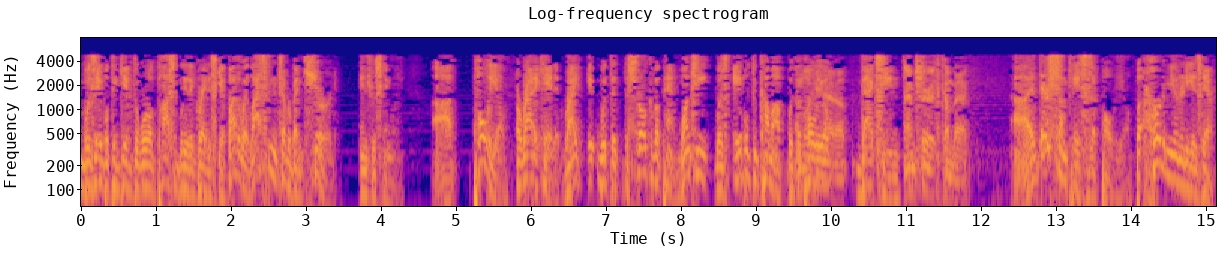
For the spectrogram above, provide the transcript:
was able to give the world possibly the greatest gift. By the way, last thing that's ever been cured, interestingly. Uh, polio eradicated, right? It, with the, the stroke of a pen. Once he was able to come up with I'm the polio vaccine. I'm sure it's come back. Uh, there's some cases of polio, but herd immunity is there.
